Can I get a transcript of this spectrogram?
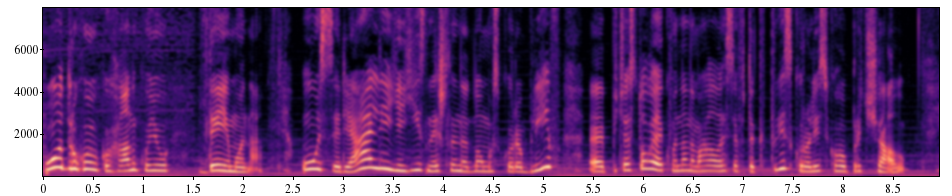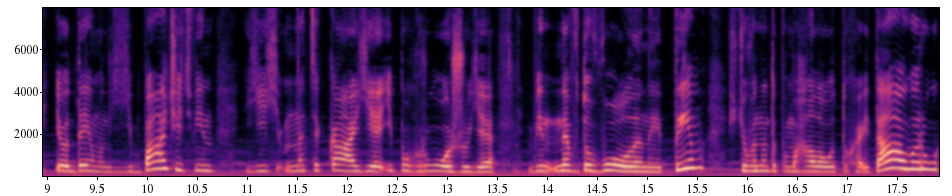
подругою, коханкою Деймона. У серіалі її знайшли на одному з кораблів е, під час того, як вона намагалася втекти з королівського причалу. І от Деймон її бачить, він їй натякає і погрожує. Він невдоволений тим, що вона допомагала Оту Хайтауеру,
